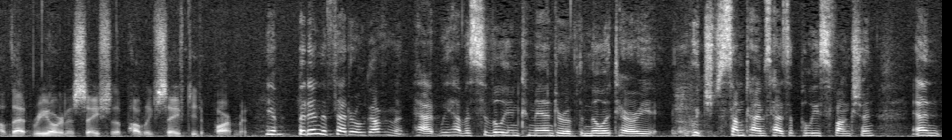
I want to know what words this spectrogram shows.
of that reorganization of the Public Safety Department. Yeah, but in the federal government, Pat, we have a civilian commander of the military, which sometimes has a police function, and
